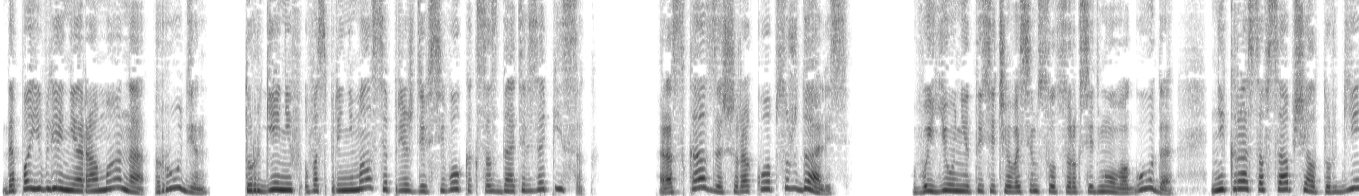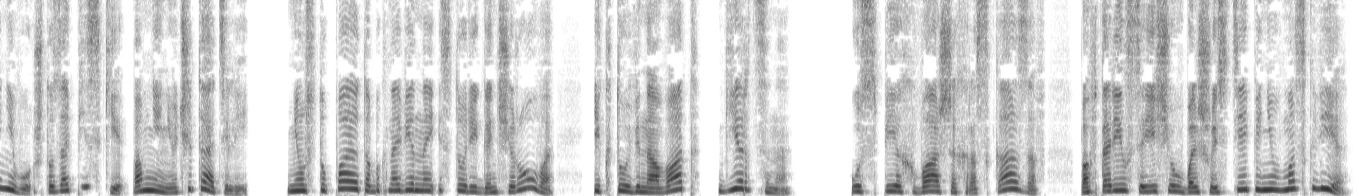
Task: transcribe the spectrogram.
До появления романа «Рудин» Тургенев воспринимался прежде всего как создатель записок. Рассказы широко обсуждались. В июне 1847 года Некрасов сообщал Тургеневу, что записки, по мнению читателей, не уступают обыкновенной истории Гончарова и «Кто виноват?» Герцена. Успех ваших рассказов повторился еще в большой степени в Москве.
